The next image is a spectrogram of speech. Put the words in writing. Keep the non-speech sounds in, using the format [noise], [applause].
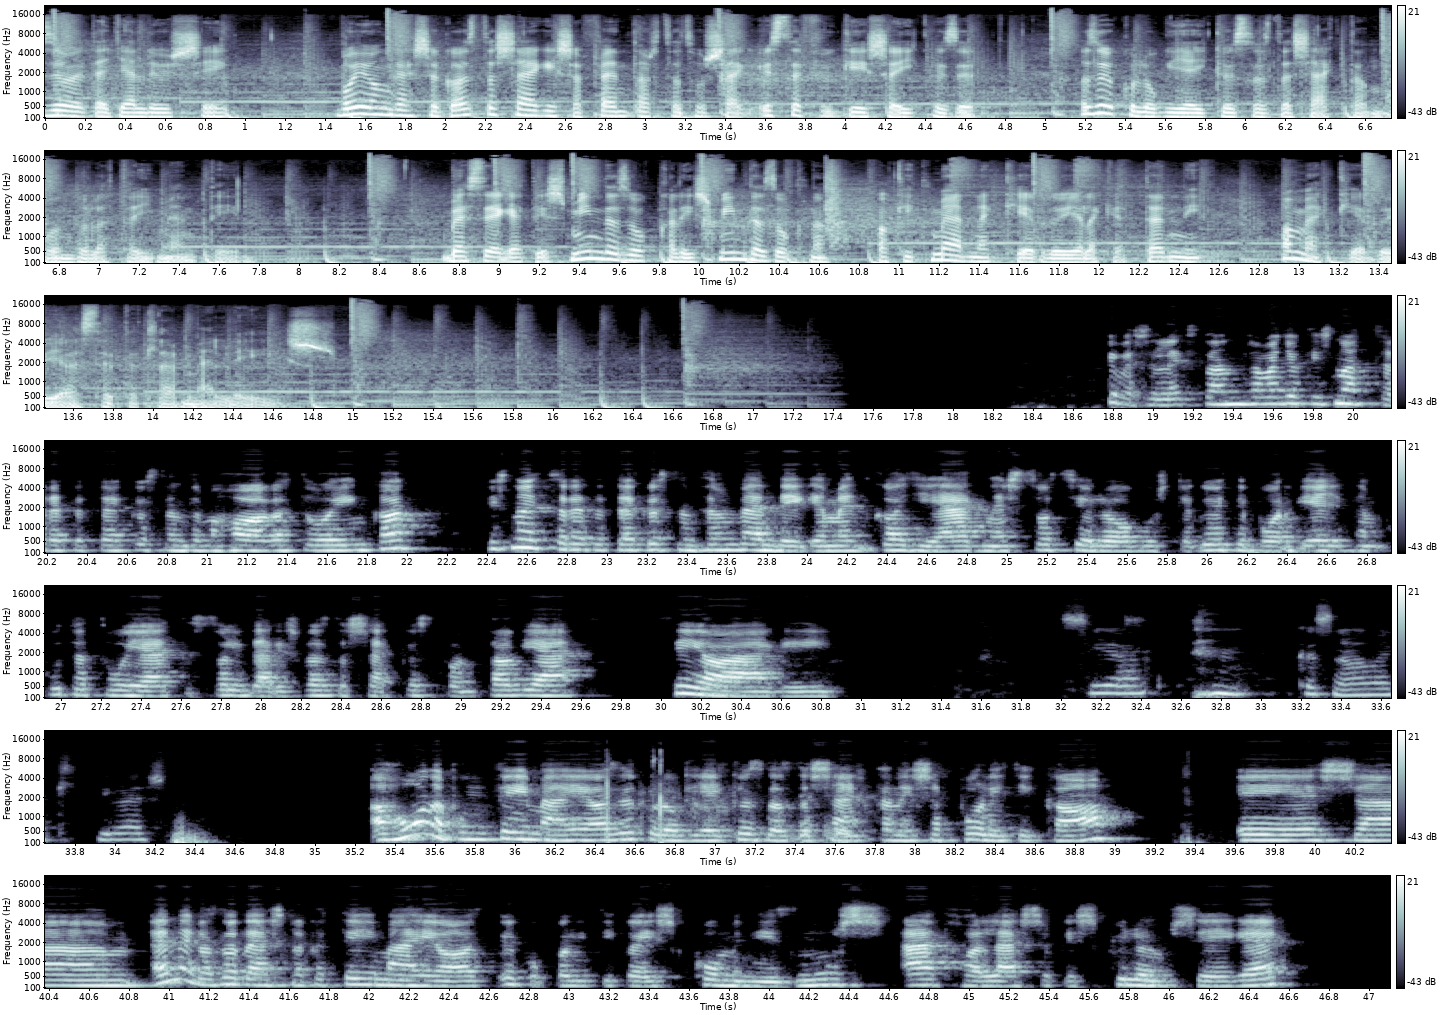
Zöld egyenlőség. Bolyongás a gazdaság és a fenntarthatóság összefüggései között, az ökológiai közgazdaságtan gondolatai mentén. Beszélgetés mindazokkal és mindazoknak, akik mernek kérdőjeleket tenni a megkérdőjelezhetetlen mellé is. Köves Alexandra vagyok, és nagy szeretettel köszöntöm a hallgatóinkat, és nagy szeretettel köszöntöm vendégemet, Gagyi Ágnes, szociológust, a Göteborgi Egyetem kutatóját, a Szolidáris Gazdaság Központ tagját. Szia, Ági! Szia! [clears throat] Köszönöm a meghívást! A hónapunk témája az ökológiai közgazdaságtan és a politika, és um, ennek az adásnak a témája az ökopolitika és kommunizmus, áthallások és különbségek,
